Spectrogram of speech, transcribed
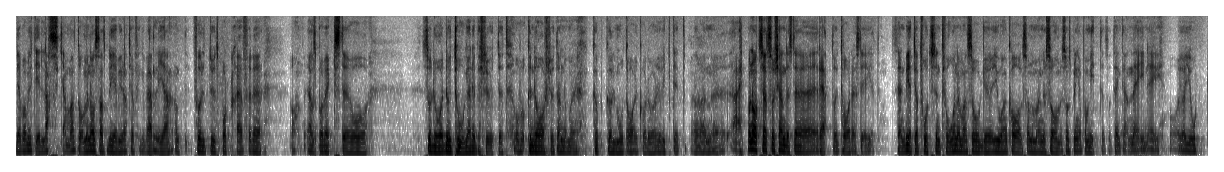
det var väl lite lastgammalt då. Men någonstans blev ju att jag fick välja fullt ut sportchef. För det, ja, Elfsborg växte och så då, då tog jag det beslutet och kunde avsluta ändå med cupguld mot AIK. Det var ju viktigt. Men, eh, nej, på något sätt så kändes det rätt att ta det steget. Sen vet jag 2002 när man såg eh, Johan Karlsson och Magnus Samuelsson springa på mitten så tänkte jag nej, nej, vad har jag gjort?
